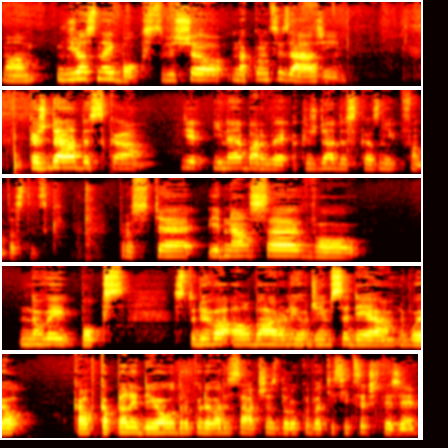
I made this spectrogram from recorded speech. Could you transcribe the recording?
mám úžasný box. Vyšel na konci září. Každá deska je jiné barvy a každá deska zní fantasticky. Prostě jedná se o nový box studiova Alba Ronnieho Jamesa Dia, nebo jeho kapely Dio od roku 96 do roku 2004.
